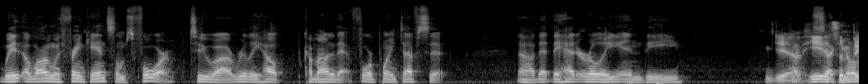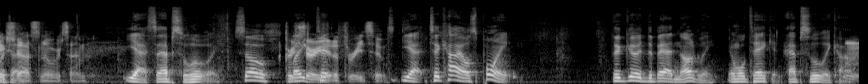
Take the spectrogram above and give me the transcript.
with along with Frank Anselem's four to uh, really help come out of that four point deficit uh, that they had early in the. Yeah, uh, he had some big overtime. shots in overtime. Yes, absolutely. So Pretty like, sure he to- hit a three too. Yeah, to Kyle's point, the good, the bad, and ugly, and we'll take it. Absolutely, Kyle.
